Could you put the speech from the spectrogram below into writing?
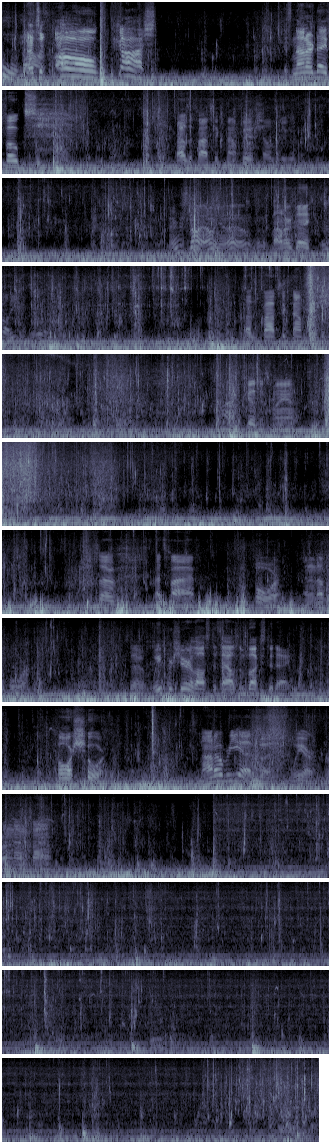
Oh my. That's a, oh gosh. It's not our day, folks. That was a five, six pound fish. That was a big one. They're just not. I mean, I don't know. Not our day. They're not eating. That was a five, six pound fish. My goodness, man. So that's five, four, and another four. So we for sure lost a thousand bucks today. For sure. Not over yet, but we are running out of time.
